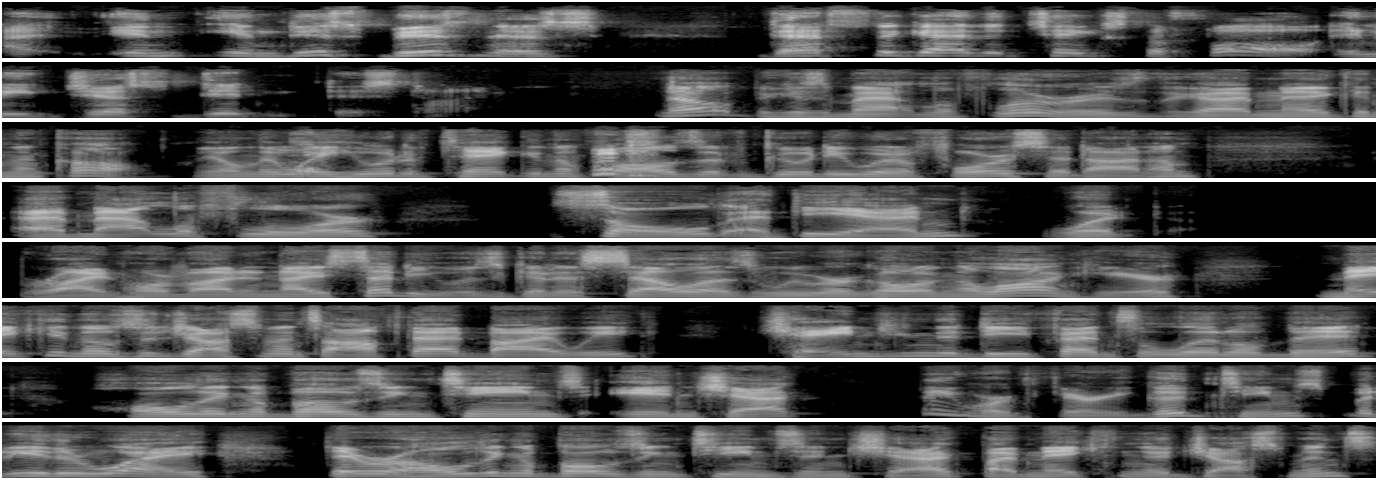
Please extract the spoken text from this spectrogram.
I, in in this business, that's the guy that takes the fall, and he just didn't this time. No, because Matt LaFleur is the guy making the call. The only way he would have taken the fall is if Gutey would have forced it on him. And Matt LaFleur sold at the end what Ryan Horvath and I said he was going to sell as we were going along here making those adjustments off that bye week, changing the defense a little bit, holding opposing teams in check. They weren't very good teams, but either way, they were holding opposing teams in check by making adjustments.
